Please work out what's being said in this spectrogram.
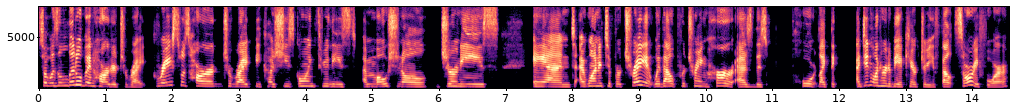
so it was a little bit harder to write. Grace was hard to write because she's going through these emotional journeys. And I wanted to portray it without portraying her as this poor, like the, I didn't want her to be a character you felt sorry for,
